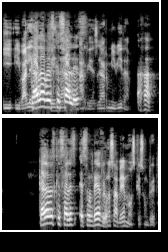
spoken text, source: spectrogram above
Y, vale Cada vez que sales, arriesgar mi vida. Ajá. Cada vez que sales es un riesgo. Pero no sabemos que es un riesgo.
